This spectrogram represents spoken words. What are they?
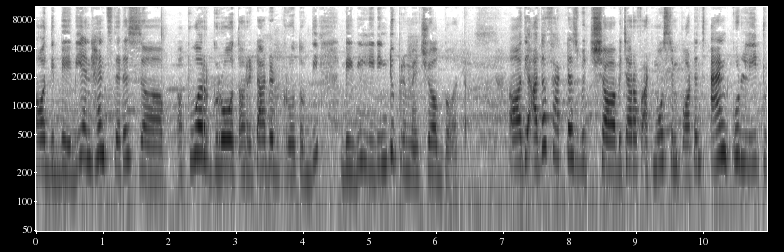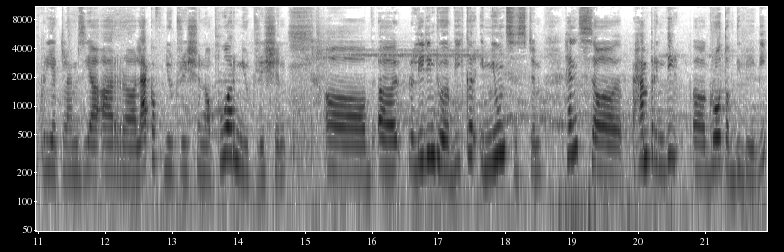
or the baby and hence there is uh, a poor growth or retarded growth of the baby leading to premature birth. Uh, the other factors which uh, which are of utmost importance and could lead to preeclampsia are uh, lack of nutrition or poor nutrition uh, uh, leading to a weaker immune system hence uh, hampering the growth of the baby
